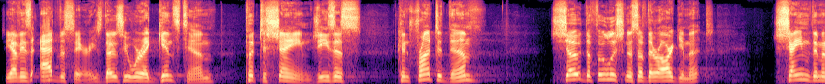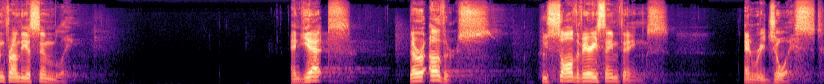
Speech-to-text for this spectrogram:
So you have his adversaries, those who were against him, put to shame. Jesus confronted them, showed the foolishness of their argument, shamed them in front of the assembly. And yet, there are others who saw the very same things and rejoiced.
